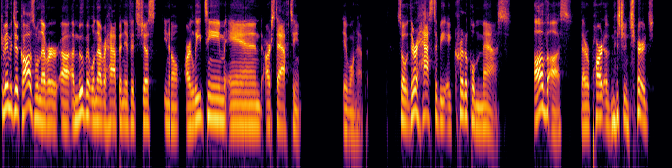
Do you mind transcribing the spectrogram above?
Commitment to a cause will never uh, a movement will never happen if it's just you know our lead team and our staff team. It won't happen. So there has to be a critical mass of us that are part of mission church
